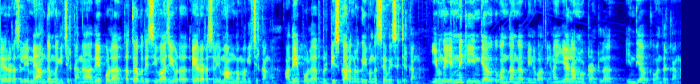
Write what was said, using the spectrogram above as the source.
பேரரசுலயுமே அங்கம் வகிச்சிருக்காங்க. அதே போல சத்ரபதி சிவாஜியோட பேரரசுலயுமே அங்கம் வகிச்சிருக்காங்க. அதே போல பிரிட்டிஷ்காரங்களுக்கும் இவங்க சேவை செஞ்சிருக்காங்க. இவங்க என்னைக்கு இந்தியாவுக்கு வந்தாங்க அப்படின்னு பார்த்தீங்கன்னா ஏழாம் நூற்றாண்டுல இந்தியாவுக்கு வந்திருக்காங்க.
